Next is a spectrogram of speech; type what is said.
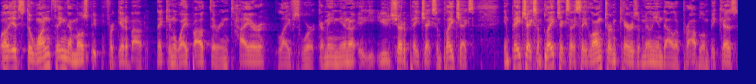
Well, it's the one thing that most people forget about that can wipe out their entire life's work. I mean, you know, you showed a paychecks and playchecks. In paychecks and playchecks, I say long-term care is a million dollar problem because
